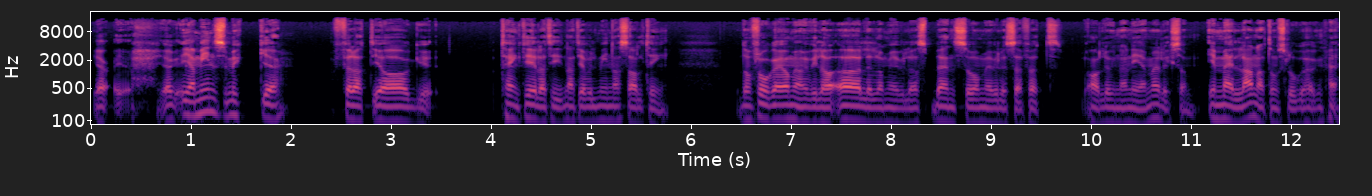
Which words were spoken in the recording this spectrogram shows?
jag, jag, jag minns mycket för att jag tänkte hela tiden att jag vill minnas allting. De frågade om jag ville ha öl eller om jag ville ha benzo, om jag ville så för att ja, lugna ner mig liksom. Emellan att de slog och högg med.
